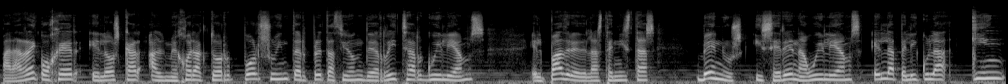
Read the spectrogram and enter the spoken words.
para recoger el Oscar al mejor actor por su interpretación de Richard Williams, el padre de las tenistas Venus y Serena Williams, en la película King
